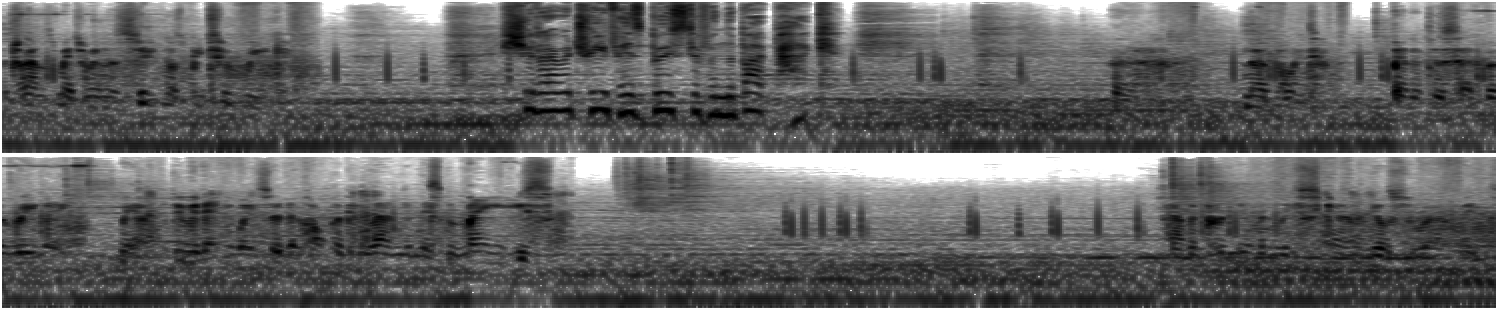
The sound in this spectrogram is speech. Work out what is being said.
The transmitter in the suit must be too weak. Should I retrieve his booster from the backpack? Uh, no point. Better to set up a relay. We have to do it anyway so that Hopper can land in this maze. Have a preliminary scan of your surroundings.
